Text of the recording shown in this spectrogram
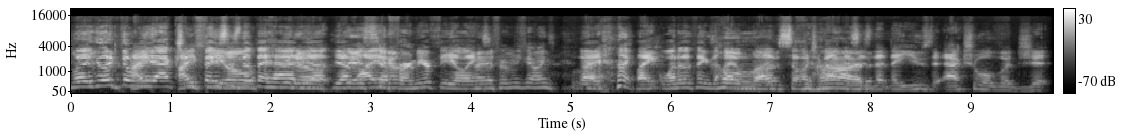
like like the I- reaction I faces feel, that they had. you know, yep, yep. I you know, affirm your feelings. I affirm your feelings. like, like one of the things I Oh my love so much about this is that they used actual legit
